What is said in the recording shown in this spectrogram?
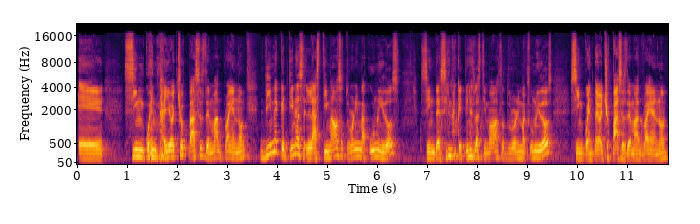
58 eh, pases de Matt Ryan, ¿no? Dime que tienes lastimados a tu running back 1 y 2 sin decirme que tienes lastimados a tu running backs 1 y 2, 58 pases de Matt Ryan, ¿no?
